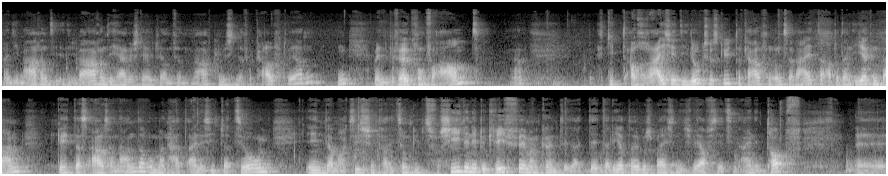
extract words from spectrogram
Wenn die Waren, die Waren, die hergestellt werden für den Markt, müssen ja verkauft werden. Hm? Wenn die Bevölkerung verarmt, ja, es gibt auch Reiche, die Luxusgüter kaufen und so weiter, aber dann irgendwann geht das auseinander und man hat eine Situation, in der marxistischen Tradition gibt es verschiedene Begriffe, man könnte detailliert darüber sprechen, ich werfe sie jetzt in einen Topf. Äh,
